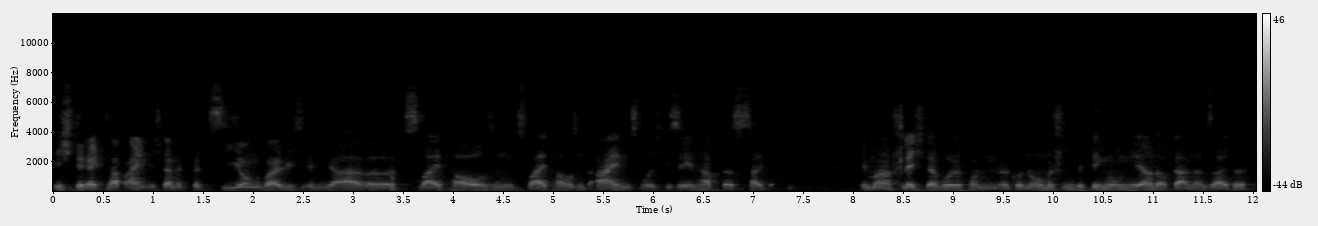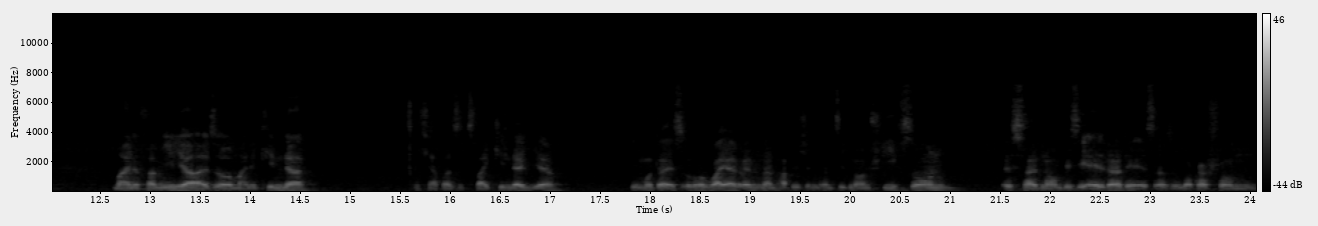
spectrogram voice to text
Ich direkt habe eigentlich damit Beziehung, weil ich im Jahre 2000, 2001, wo ich gesehen habe, dass es halt immer schlechter wurde von ökonomischen Bedingungen her und auf der anderen Seite meine Familie, also meine Kinder. Ich habe also zwei Kinder hier. Die Mutter ist Uruguayerin, dann habe ich im Prinzip noch einen Stiefsohn, ist halt noch ein bisschen älter, der ist also locker schon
